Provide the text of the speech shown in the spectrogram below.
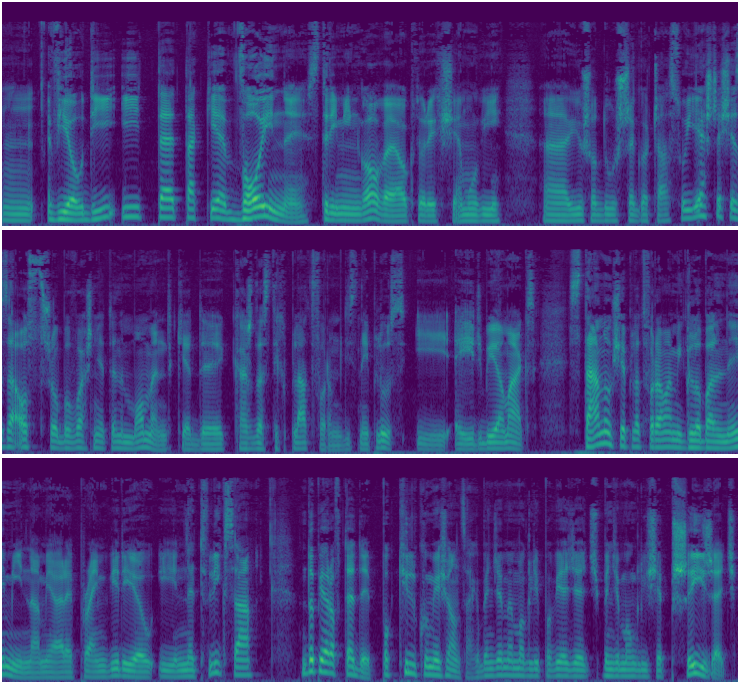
mm, VOD i te takie wojny streamingowe, o których się mówi e, już od dłuższego czasu, jeszcze się zaostrzą, bo właśnie ten moment, kiedy każda z tych platform, Disney Plus i HBO Max, staną się platformami globalnymi na miarę Prime Video i Netflixa, dopiero wtedy, po kilku miesiącach, będziemy mogli powiedzieć, będziemy mogli się przyjrzeć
